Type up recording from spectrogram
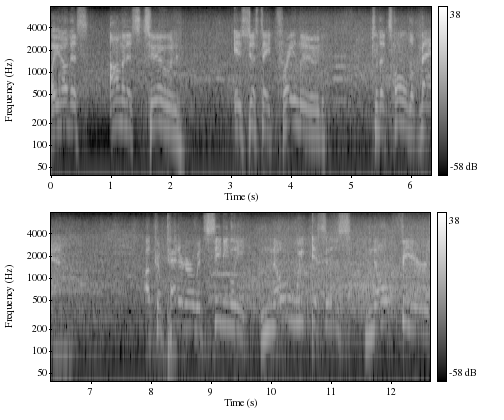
Well, you know, this ominous tune is just a prelude to the toll of man. A competitor with seemingly no weaknesses, no fears,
